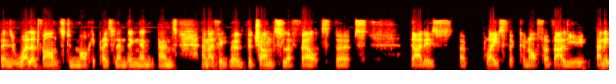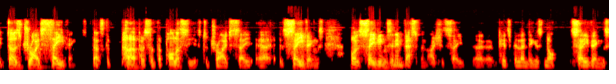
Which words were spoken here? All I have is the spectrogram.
is well advanced in marketplace lending, and and and I think the the chancellor felt that that is a place that can offer value, and it does drive savings that's the purpose of the policy is to drive say, uh, savings. Or savings and investment i should say. Uh, peer-to-peer lending is not savings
